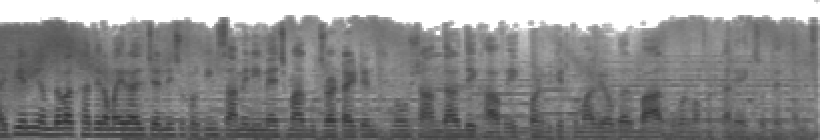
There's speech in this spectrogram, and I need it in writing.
આઈપીએલની અમદાવાદ ખાતે રમાઈ રહેલ ચેન્નઈ સુપર કિંગ્સ સામેની મેચમાં ગુજરાત ટાઇટન્સનો શાનદાર દેખાવ. એક પણ વિકેટ ગુમાવ્યા વગર બાર ઓવરમાં ફટકાર્યા એકસો તેતાલીસ.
